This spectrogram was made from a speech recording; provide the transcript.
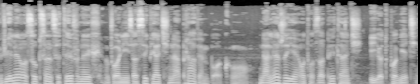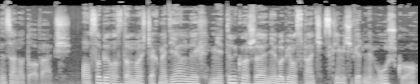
Wiele osób sensytywnych woli zasypiać na prawym boku. Należy je o to zapytać i odpowiedź zanotować. Osoby o zdolnościach medialnych nie tylko, że nie lubią spać z kimś w jednym łóżku,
